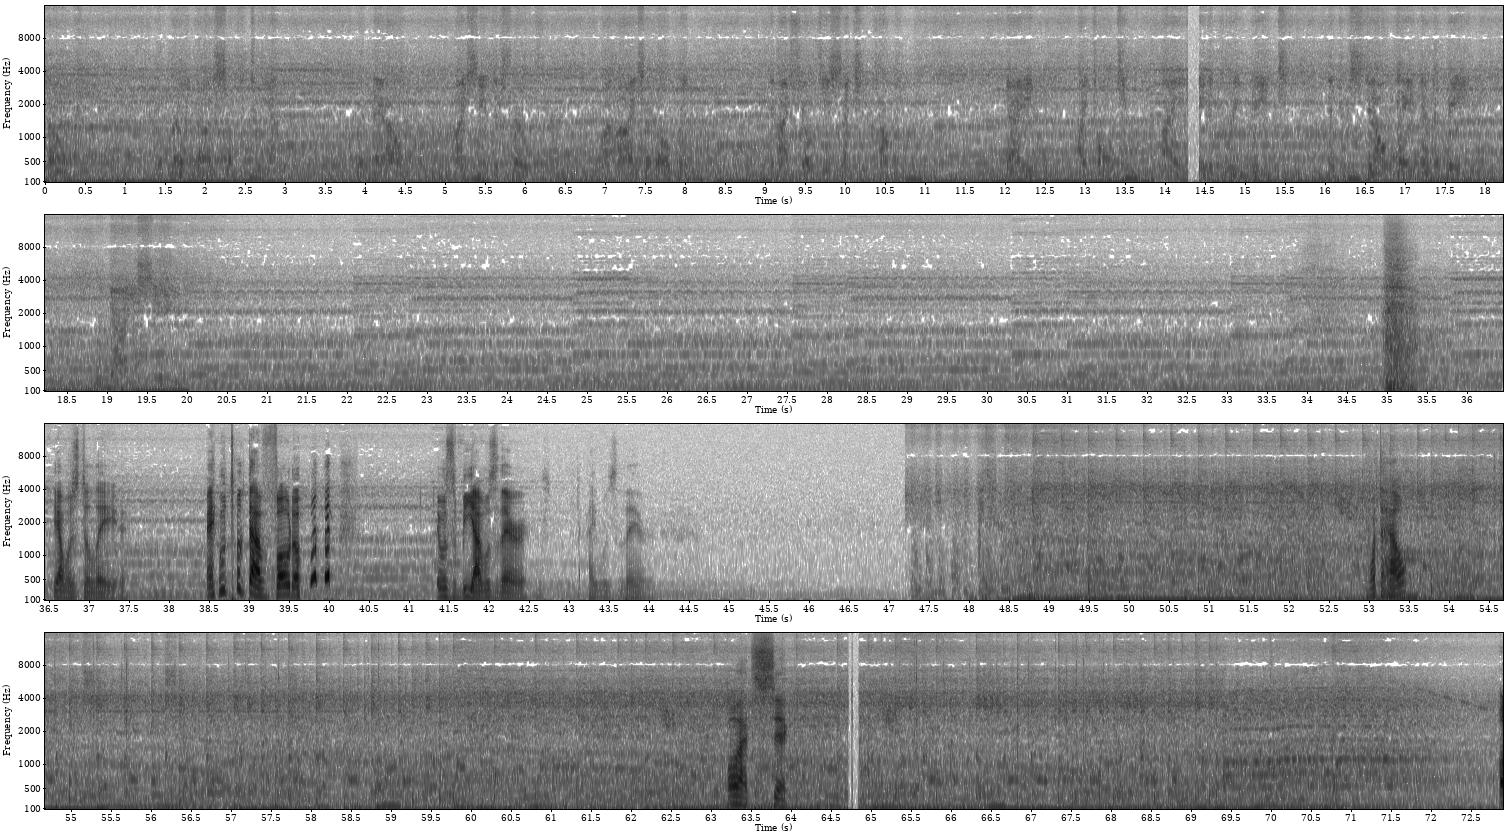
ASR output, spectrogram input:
Yeah, was delayed. Man, who took that photo? it was me, I was there. I was there. What the hell? Oh, that's sick.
